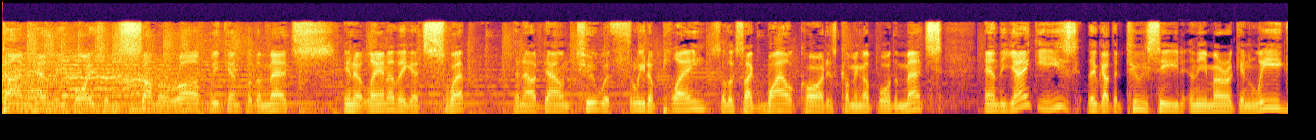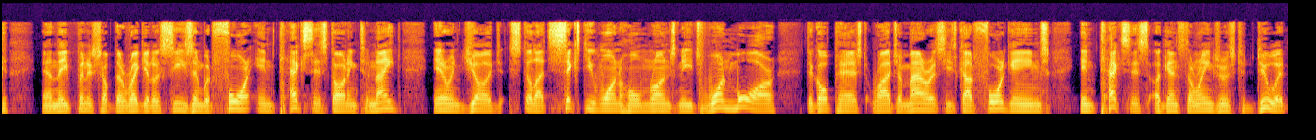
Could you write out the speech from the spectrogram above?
Don Henley, boys of summer. Raw weekend for the Mets in Atlanta. They get swept. They're now down two with three to play. So it looks like wild card is coming up for the Mets. And the Yankees, they've got the two seed in the American League, and they finish up their regular season with four in Texas starting tonight. Aaron Judge still at 61 home runs, needs one more to go past Roger Maris. He's got four games in Texas against the Rangers to do it.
